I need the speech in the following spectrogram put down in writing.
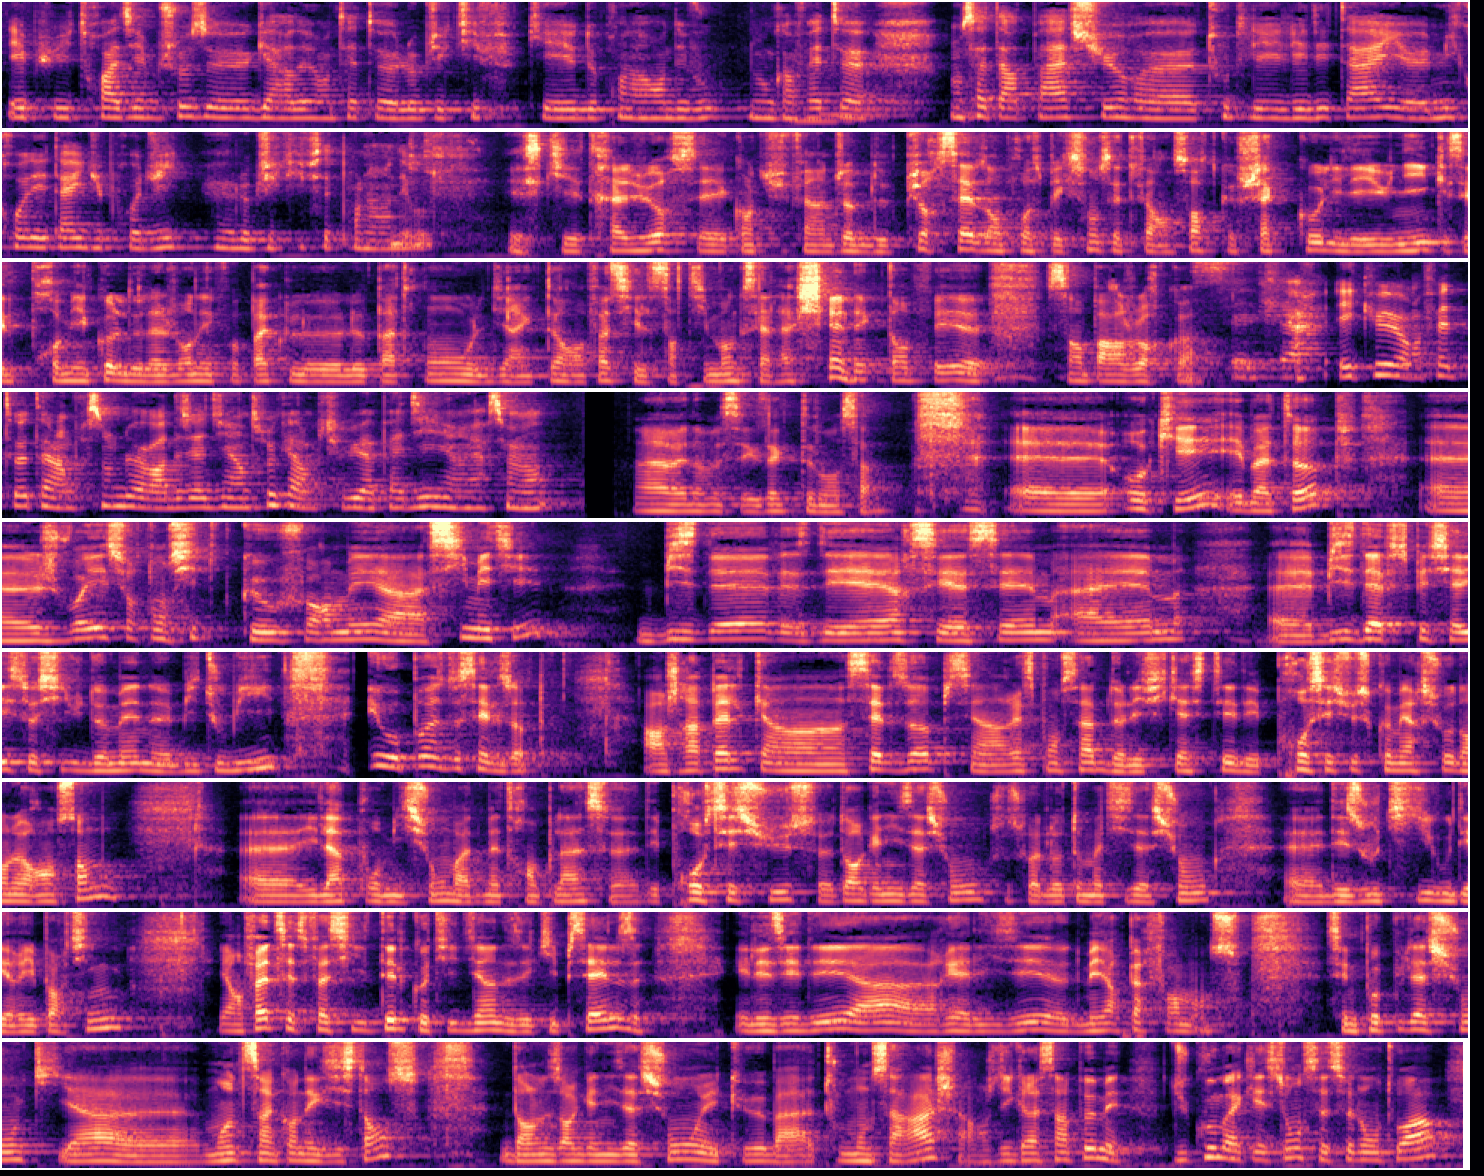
Et puis, troisième chose, euh, garder en tête euh, l'objectif qui est de prendre un rendez-vous. Donc en fait, mhm. euh, on s'attarde pas sur tous les, détails, micro-détails du produit. L'objectif, c'est de prendre un rendez-vous. Et ce qui est très dur, c'est quand tu fais un job de pure sales en prospection, c'est de faire en sorte que chaque call il est unique et c'est le premier call de la journée. Il ne faut pas que le, patron ou le directeur en face ait le sentiment que c'est la chaîne et que tu en fais 100 par jour. Quoi. C'est clair. Et que en fait, toi, tu as l'impression de lui avoir déjà dit un truc alors que tu lui as pas dit inversement. Ah ouais, non, mais c'est exactement ça. Euh, ok, et bah top. Euh, je voyais sur ton site que vous formez à six métiers BizDev, SDR, CSM, AM, euh, BizDev spécialiste aussi du domaine B2B et au poste de SalesOp. Alors je rappelle qu'un SalesOp, c'est un responsable de l'efficacité des processus commerciaux dans leur ensemble. Euh, il a pour mission bah, de mettre en place euh, des processus d'organisation, que ce soit de l'automatisation, euh, des outils ou des reporting. Et en fait, c'est de faciliter le quotidien des équipes sales et les aider à réaliser de meilleures performances. C'est une population qui a moins de 5 ans d'existence dans les organisations et que bah, tout le monde s'arrache. Alors je digresse un peu, mais du coup, ma question, c'est selon toi,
